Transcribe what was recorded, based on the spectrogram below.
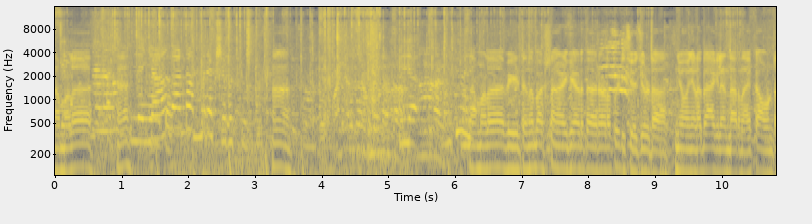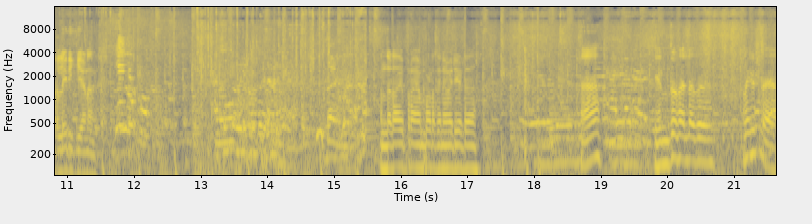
നമ്മൾ നമ്മൾ വീട്ടിൽ നിന്ന് ഭക്ഷണം കഴിക്കാൻ എടുത്ത് അവരവിടെ പിടിച്ചു വെച്ചു കേട്ടാ ഞോഞ്ഞിയുടെ ബാഗിലുണ്ടായിരുന്ന കൗണ്ടറിൽ ഇരിക്കുകയാണ് എന്താടാ അഭിപ്രായം പടത്തിനെ പറ്റിയിട്ട്? ഏ എന്ത് നല്ലത്? എനിക്കിഷ്ടായാ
